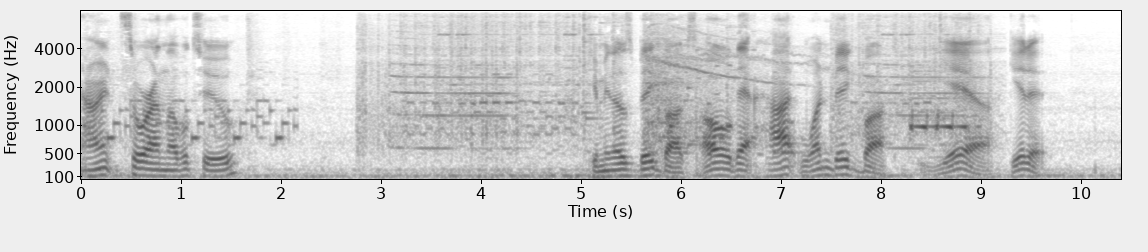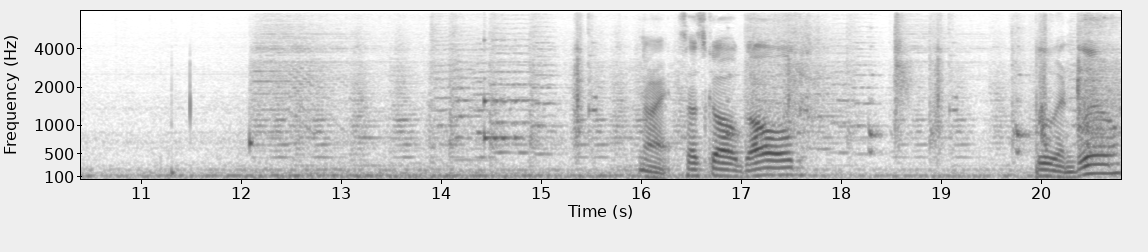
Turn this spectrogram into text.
Alright, so we're on level 2. Give me those big bucks. Oh, that hot one big buck. Yeah, get it. Alright, so let's go gold, blue and blue.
